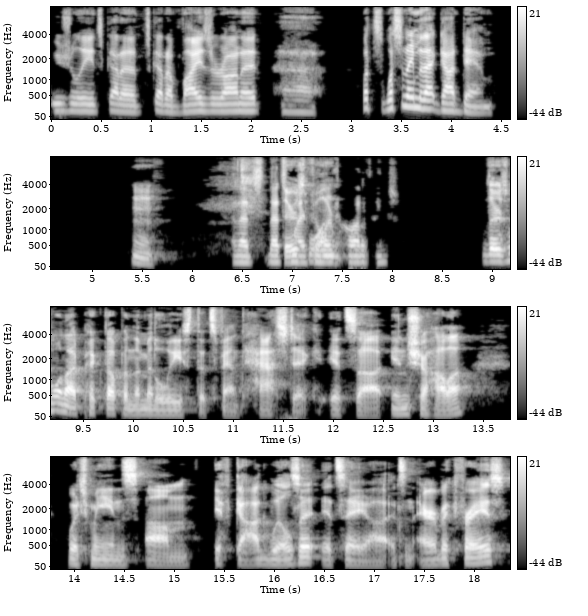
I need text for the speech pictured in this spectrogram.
usually. It's got a it's got a visor on it. Uh, what's what's the name of that goddamn? Hmm. And that's that's There's my filler one- for a lot of things. There's one I picked up in the Middle East that's fantastic. It's uh, inshallah, which means um, if God wills it. It's a uh, it's an Arabic phrase,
